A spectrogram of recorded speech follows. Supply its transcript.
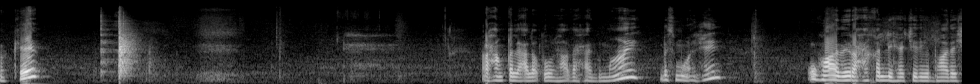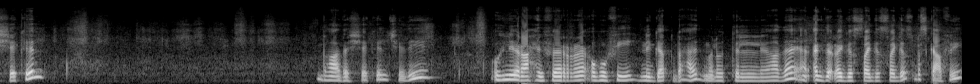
okay. راح انقله على طول هذا حق ماي بس مو الحين. وهذه راح اخليها كذي بهذا الشكل. بهذا الشكل كذي. وهني راح يفرع وهو فيه نقط بعد ملوت هذا. يعني أقدر أقص أقص أقص بس كافي.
